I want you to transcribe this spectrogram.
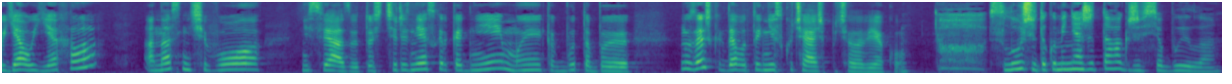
я уехала, а нас ничего не связывает. То есть через несколько дней мы как будто бы, ну знаешь, когда вот ты не скучаешь по человеку. Слушай, так у меня же так же все было.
